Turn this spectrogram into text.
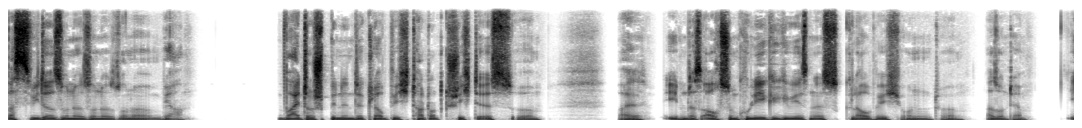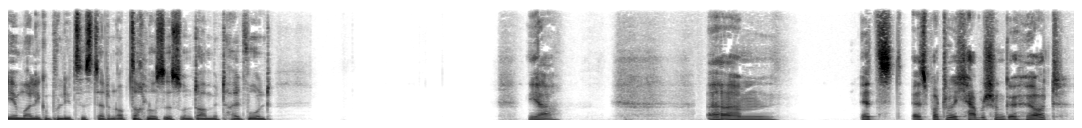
was wieder so eine, so eine, so eine, ja, weiterspinnende, glaube ich, Tatortgeschichte ist, äh, weil eben das auch so ein Kollege gewesen ist, glaube ich, und äh, also der ehemalige Polizist, der dann obdachlos ist und damit halt wohnt. Ja. Ähm, jetzt, Espoto, ich habe schon gehört,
